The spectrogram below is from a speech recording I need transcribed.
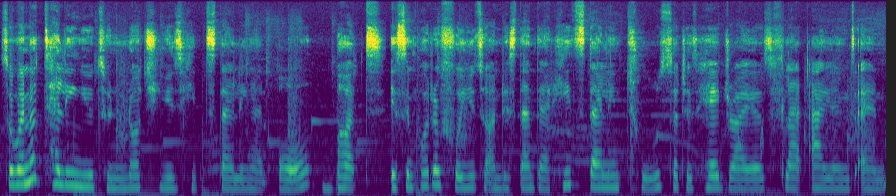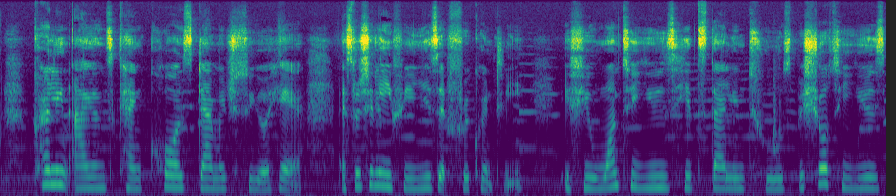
So, we're not telling you to not use heat styling at all, but it's important for you to understand that heat styling tools such as hair dryers, flat irons, and curling irons can cause damage to your hair, especially if you use it frequently. If you want to use heat styling tools, be sure to use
